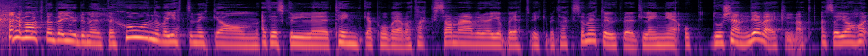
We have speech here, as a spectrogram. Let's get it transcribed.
Jag vaknade och gjorde meditation. Det var jättemycket om att jag skulle tänka på vad jag var tacksam över. Jag jobbar jättemycket med tacksamhet och har gjort väldigt länge. Och då kände jag verkligen att alltså, jag har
